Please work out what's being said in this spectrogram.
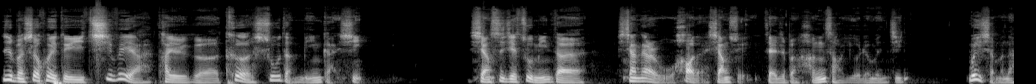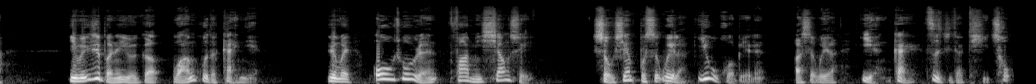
日本社会对于气味啊，它有一个特殊的敏感性，像世界著名的香奈儿五号的香水，在日本很少有人闻惊。为什么呢？因为日本人有一个顽固的概念，认为欧洲人发明香水，首先不是为了诱惑别人，而是为了掩盖自己的体臭。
